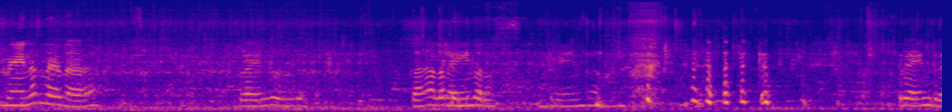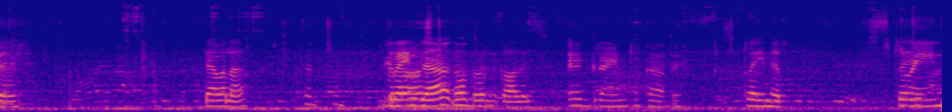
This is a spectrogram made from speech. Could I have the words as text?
డ్రైనర్ లేదా? గ్రైండ్ ఉంది. కానీ అలా డ్రైనర్ గ్రైండర్ తేవాలా? గ్రైండరా కాలేజ్. ఏ గ్రైండర్ కాదే. స్ట్రైనర్ స్ట్రెయిన్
